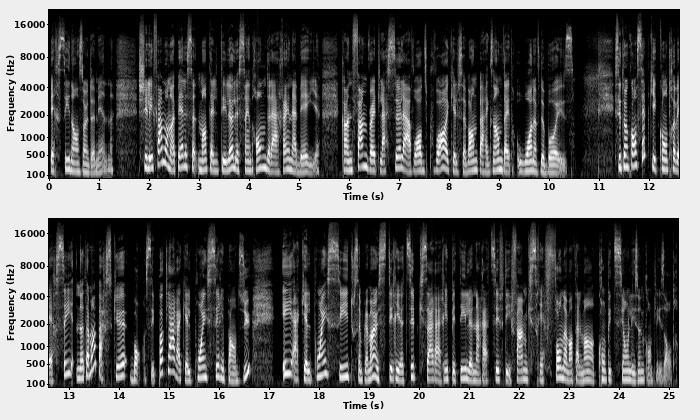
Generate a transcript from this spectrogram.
percé dans un domaine. Chez les femmes, on appelle cette mentalité-là le syndrome de la reine abeille. Quand une femme veut être la seule à avoir du pouvoir et qu'elle se vante, par exemple, d'être one of the boys. C'est un concept qui est controversé, notamment parce que, bon, c'est pas clair à quel point c'est répandu, et à quel point c'est tout simplement un stéréotype qui sert à répéter le narratif des femmes qui seraient fondamentalement en compétition les unes contre les autres.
